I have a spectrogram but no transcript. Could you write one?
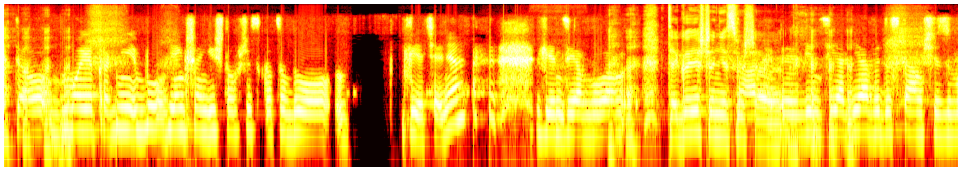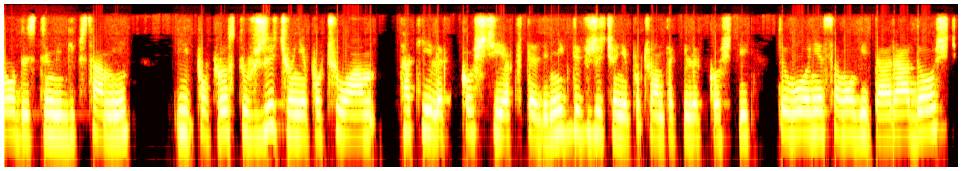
To moje pragnienie było większe niż to wszystko, co było, wiecie, nie? Więc ja byłam Tego jeszcze nie Tak, słyszałem. y, więc jak ja wydostałam się z wody z tymi gipsami i po prostu w życiu nie poczułam takiej lekkości jak wtedy. Nigdy w życiu nie poczułam takiej lekkości. To było niesamowita radość,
